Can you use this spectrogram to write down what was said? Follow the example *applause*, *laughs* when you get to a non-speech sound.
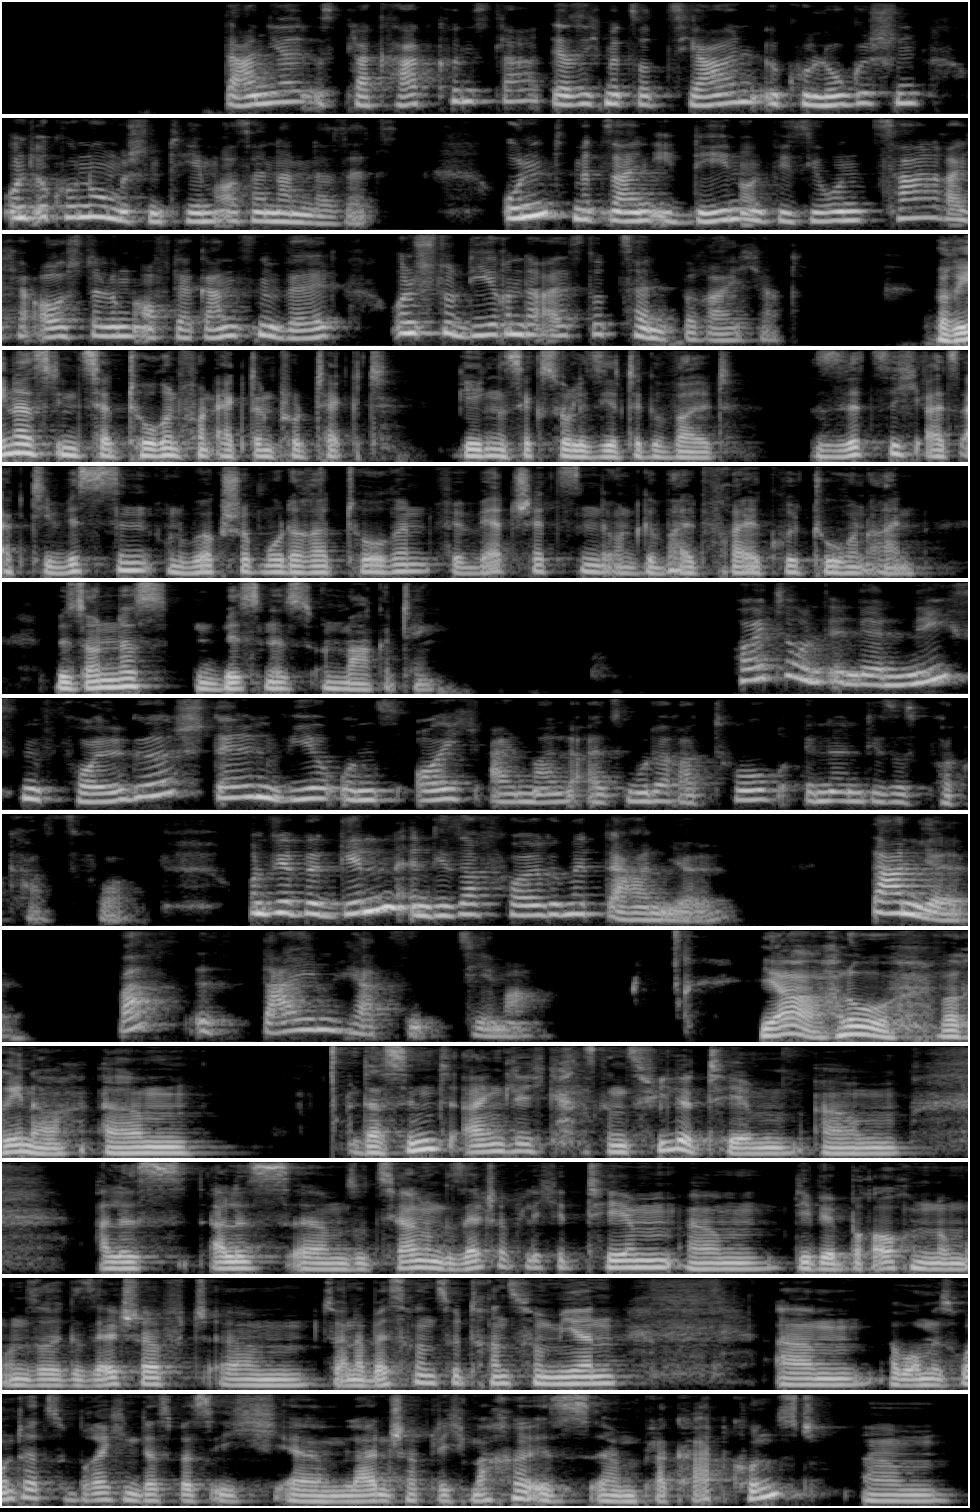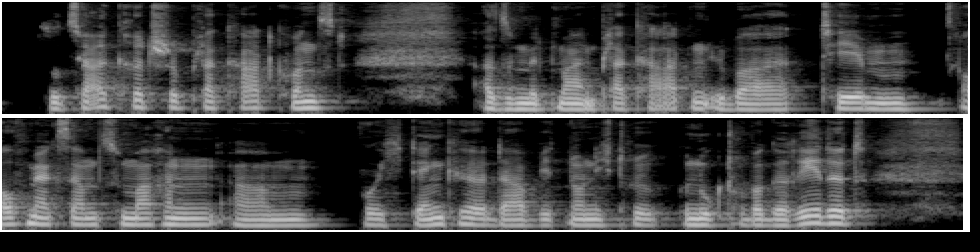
Daniel ist Plakatkünstler, der sich mit sozialen, ökologischen und ökonomischen Themen auseinandersetzt und mit seinen Ideen und Visionen zahlreiche Ausstellungen auf der ganzen Welt und Studierende als Dozent bereichert. Verena ist Initiatorin von Act and Protect gegen sexualisierte Gewalt. Sie setzt sich als Aktivistin und Workshop-Moderatorin für wertschätzende und gewaltfreie Kulturen ein, besonders in Business und Marketing. Heute und in der nächsten Folge stellen wir uns euch einmal als ModeratorInnen dieses Podcasts vor. Und wir beginnen in dieser Folge mit Daniel. Daniel, was ist dein Herzensthema? Ja, hallo, Verena. Ähm, das sind eigentlich *laughs* ganz, ganz viele Themen. Ähm, alles, alles ähm, sozial- und gesellschaftliche Themen, ähm, die wir brauchen, um unsere Gesellschaft ähm, zu einer besseren zu transformieren. Ähm, aber um es runterzubrechen, das, was ich ähm, leidenschaftlich mache, ist ähm, Plakatkunst. Ähm, sozialkritische Plakatkunst, also mit meinen Plakaten über Themen aufmerksam zu machen, ähm, wo ich denke, da wird noch nicht drü genug drüber geredet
